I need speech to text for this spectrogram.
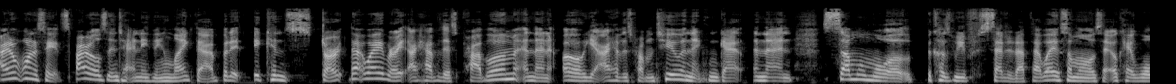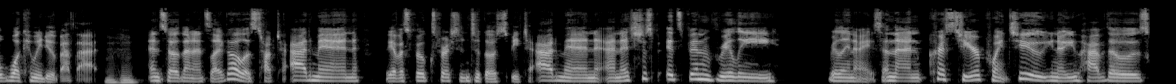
I don't want to say it spirals into anything like that, but it, it can start that way, right? I have this problem and then, oh yeah, I have this problem too. And it can get, and then someone will, because we've set it up that way, someone will say, okay, well, what can we do about that? Mhm. And so then it's like, oh, let's talk to admin. We have a spokesperson to go speak to admin. And it's just, it's been really, really nice. And then Chris, to your point too, you know, you have those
